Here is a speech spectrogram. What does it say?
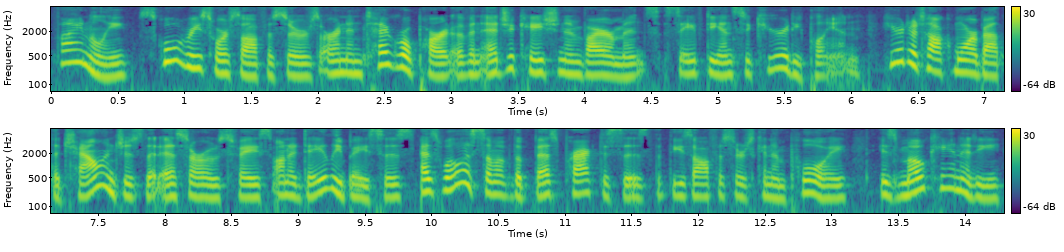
Finally, school resource officers are an integral part of an education environment's safety and security plan. Here to talk more about the challenges that SROs face on a daily basis, as well as some of the best practices that these officers can employ, is Mo Canady,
